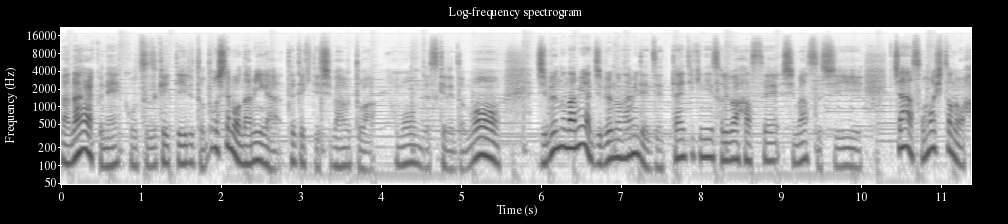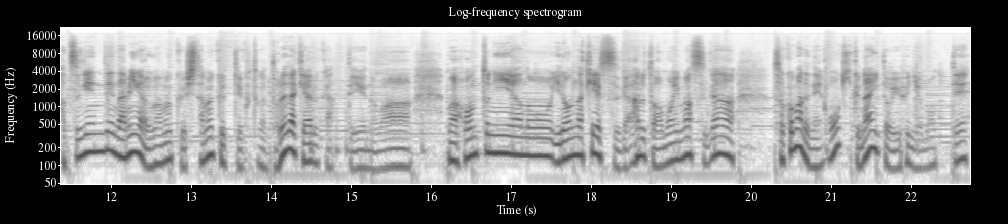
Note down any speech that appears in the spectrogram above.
まあ、長くねこう続けているとどうしても波が出てきてしまうとは思うんですけれども自分の波は自分の波で絶対的にそれは発生しますしじゃあその人の発言で波が上向く下向くっていうことがどれだけあるかっていうのはまあ本当にあのいろんなケースがあるとは思いますがそこまでね大きくないというふうに思って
